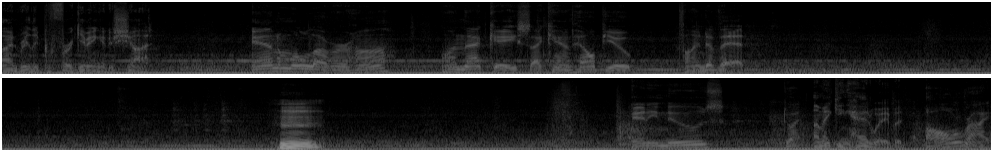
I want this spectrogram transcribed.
I'd really prefer giving it a shot. Animal lover, huh? Well, in that case, I can't help you. Find a vet. Hm. I'm making headway, but all right.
